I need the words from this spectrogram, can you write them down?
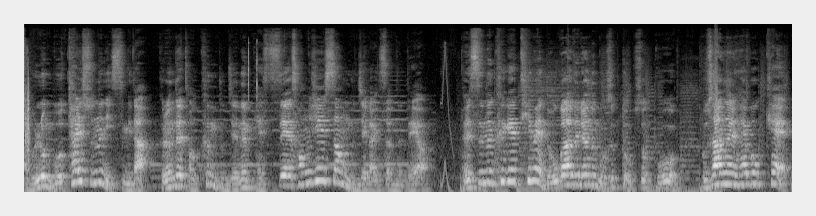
아, 물론 못할 수는 있습니다. 그런데 더 큰 문제는 베스의 성실성 문제가 있었는데요. 베스는 크게 팀에 녹아들려는 모습도 없었고 부상을 회복해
